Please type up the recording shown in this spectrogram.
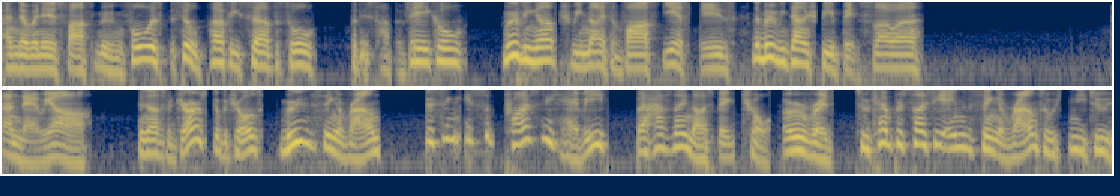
and nowhere near as fast moving forwards, but still perfectly serviceable for this type of vehicle. Moving up should be nice and fast, yes it is. The moving down should be a bit slower. And there we are. And as for gyroscope controls, moving this thing around, this thing is surprisingly heavy, but has a nice big choke over it. So we can precisely aim this thing around, so we need to,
